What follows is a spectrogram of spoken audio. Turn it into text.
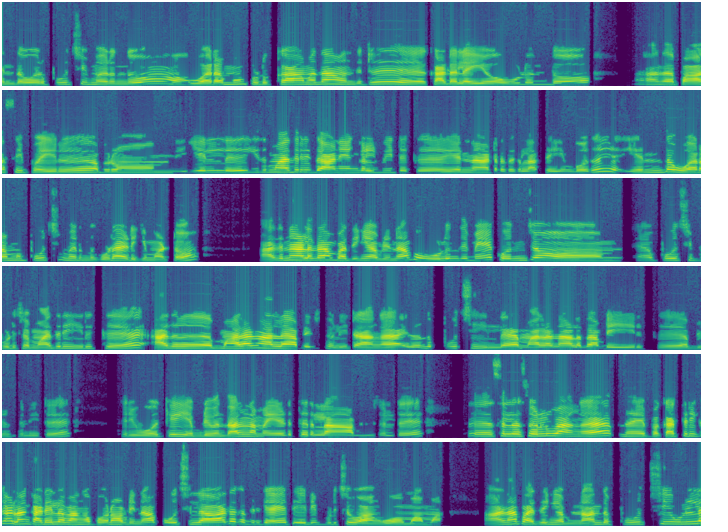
எந்த ஒரு பூச்சி மருந்தும் உரமும் கொடுக்காம தான் வந்துட்டு கடலையோ உளுந்தோ அந்த பாசிப்பயிறு அப்புறம் எள்ளு இது மாதிரி தானியங்கள் வீட்டுக்கு எண்ணெய் ஆட்டுறதுக்கெல்லாம் செய்யும்போது எந்த உரமும் பூச்சி மருந்து கூட அடிக்க மாட்டோம். அதனால தான் பார்த்தீங்க அப்படின்னா இப்போ உளுந்துமே கொஞ்சம் பூச்சி பிடிச்ச மாதிரி இருக்குது அது மழை நாள் அப்படின்னு சொல்லிட்டாங்க. இது வந்து பூச்சி இல்லை. மழை நாள் தான் அப்படி இருக்குது அப்படின்னு சொல்லிட்டு. சரி ஓகே. எப்படி வந்தாலும் நம்ம எடுத்துடலாம் அப்படின்னு சொல்லிட்டு சில சொல்லுவாங்க. இப்போ கத்திரிக்காய்லாம் கடையில் வாங்க போகிறோம் அப்படின்னா பூச்சி இல்லாத கத்திரிக்காயை தேடி பிடிச்சி வாங்குவோமாமா. ஆனால் பார்த்தீங்க அப்படின்னா அந்த பூச்சி உள்ள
